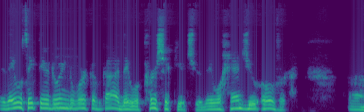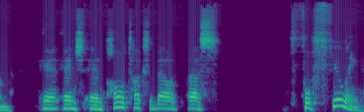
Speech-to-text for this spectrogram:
They will think they're doing the mm-hmm. work of God. They will persecute you. They will hand you over. Um, and and and Paul talks about us fulfilling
